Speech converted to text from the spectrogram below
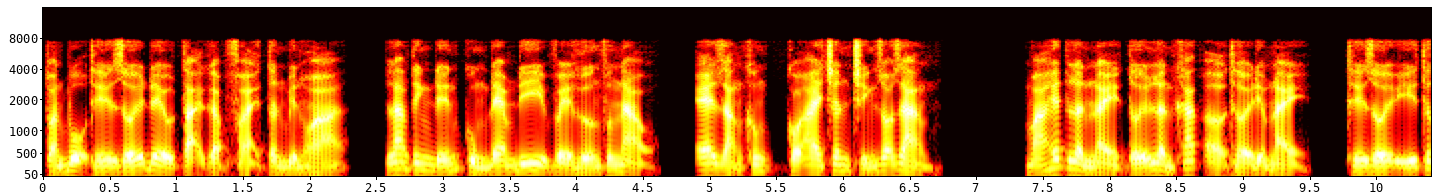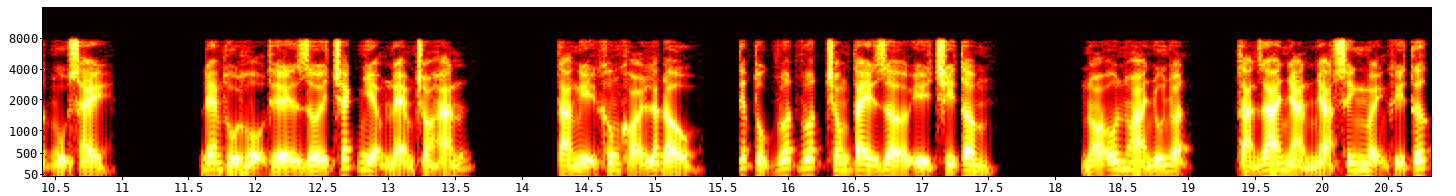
toàn bộ thế giới đều tại gặp phải tân biến hóa, Lam Tinh đến cùng đem đi về hướng phương nào, e rằng không có ai chân chính rõ ràng. Mà hết lần này tới lần khác ở thời điểm này, thế giới ý thức ngủ say. Đem thủ hộ thế giới trách nhiệm ném cho hắn. Tà nghị không khỏi lắc đầu, tiếp tục vuốt vuốt trong tay dở ý chi tâm. Nó ôn hòa nhu nhuận, tản ra nhàn nhạt sinh mệnh khí tức.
